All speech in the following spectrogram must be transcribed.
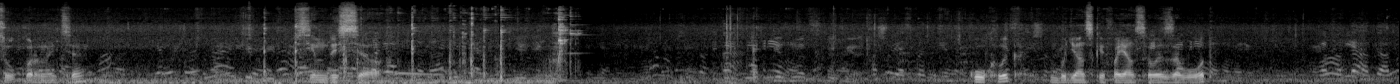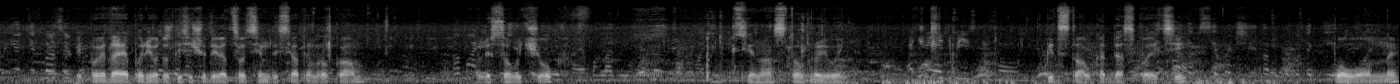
Цукорниця 70. Кухлик, Будянський фаянсовий завод. Відповідає періоду 1970 рокам. Лісовичок. Ціна 100 гривень. Підставка для спецій. Полонне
